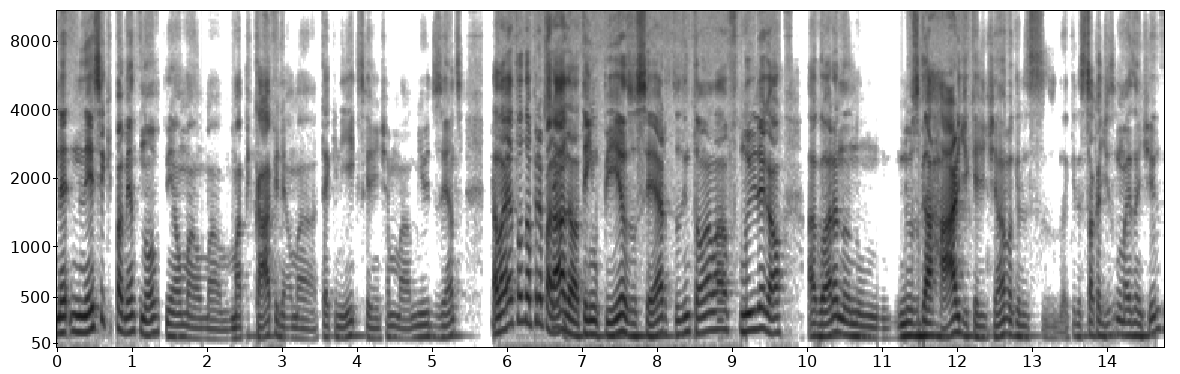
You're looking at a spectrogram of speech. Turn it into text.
ne- nesse equipamento novo, tem uma, uma, uma picape, né, uma Technics, que a gente chama uma 1200, ela é toda preparada, ela tem o peso certo, tudo, então ela flui legal. Agora, no, no- nos Garhard, que a gente chama, aqueles, aqueles toca-discos mais antigos,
